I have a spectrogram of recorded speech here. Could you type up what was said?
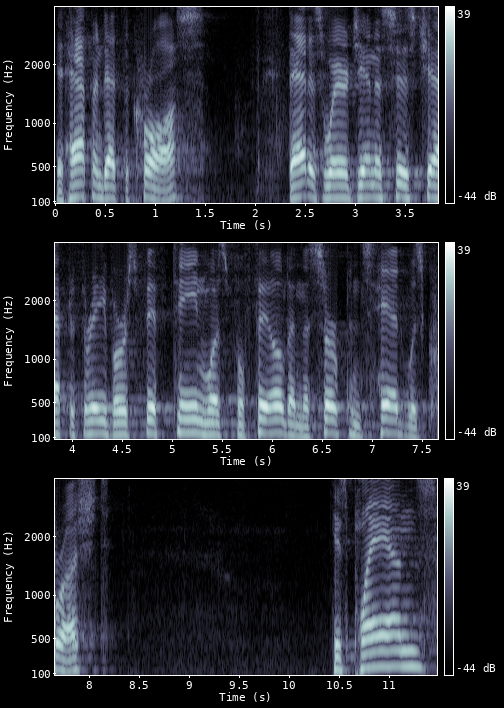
It happened at the cross. That is where Genesis chapter 3, verse 15 was fulfilled and the serpent's head was crushed. His plans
